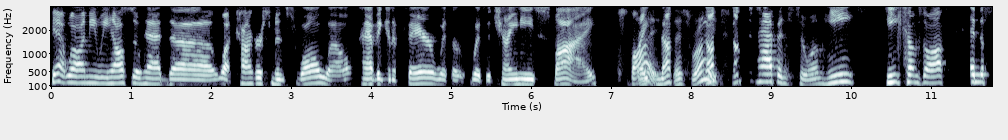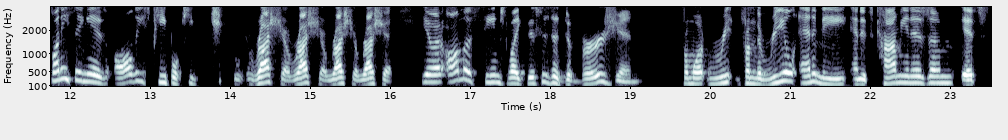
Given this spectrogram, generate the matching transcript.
yeah, well, I mean, we also had uh, what Congressman Swalwell having an affair with a with a Chinese spy. Spy. Right? Nothing, That's right. Nothing, nothing happens to him. He he comes off. And the funny thing is, all these people keep Russia, Russia, Russia, Russia. You know, it almost seems like this is a diversion from what re, from the real enemy, and it's communism. It's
